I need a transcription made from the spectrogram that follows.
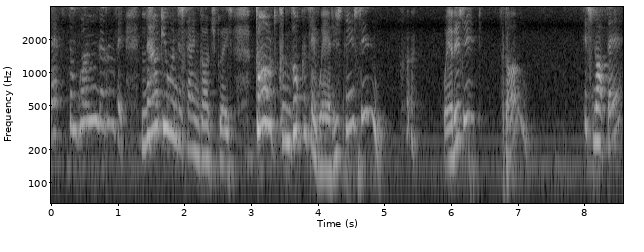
That's the wonder of it. Now do you understand God's grace? God can look and say, Where is their sin? Where is it? It's gone. It's not there.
